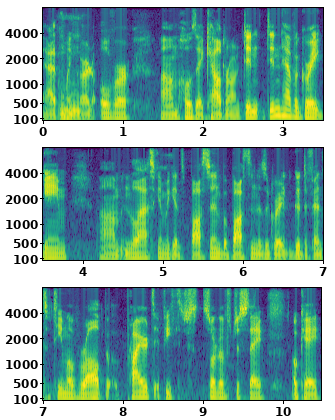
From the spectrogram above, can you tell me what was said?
at point mm-hmm. guard over um, Jose Calderon. Didn't didn't have a great game um, in the last game against Boston, but Boston is a great good defensive team overall. But prior to, if you sort of just say, okay,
